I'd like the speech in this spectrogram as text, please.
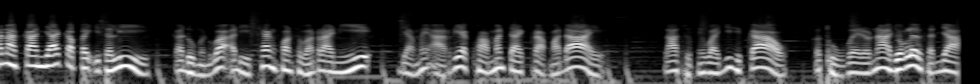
ขณะการย้ายกลับไปอิตาลีก็ดูเหมือนว่าอดีตแข้งพรสวรรค์รายนี้ ยังไม่อาจเรียกความมั่นใจกลับมาได้ ล่าสุดในวัย 29 ก็ถูกเวโรนายกเลิกสัญญา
